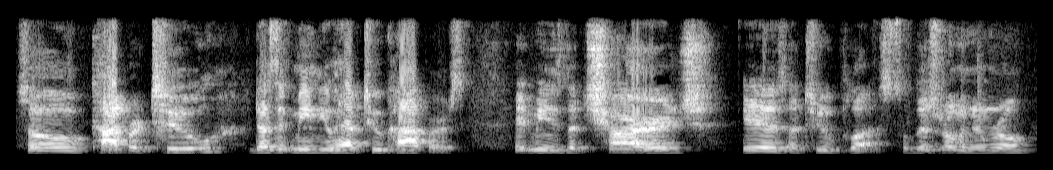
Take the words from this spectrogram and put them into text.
So copper 2 doesn't mean you have two coppers. It means the charge is a 2 plus. So this Roman numeral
